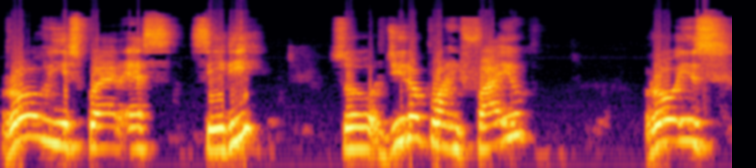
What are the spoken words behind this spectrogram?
rho V square S CD. So 0.5 rho is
